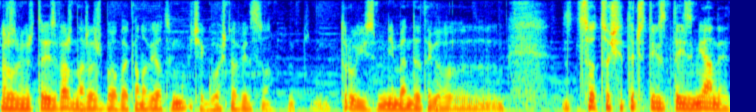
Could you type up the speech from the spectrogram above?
Rozumiem, że to jest ważna rzecz, bo obaj panowie o tym mówicie głośno, więc no, truizm, nie będę tego... Co, co się tyczy tych, tej zmiany,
